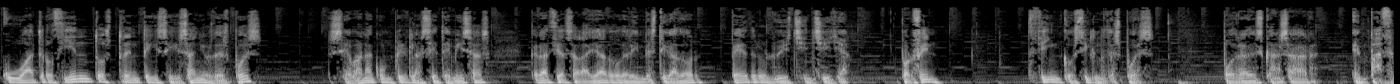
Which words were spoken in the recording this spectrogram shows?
436 años después, se van a cumplir las siete misas gracias al hallazgo del investigador Pedro Luis Chinchilla. Por fin, cinco siglos después, podrá descansar en paz.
